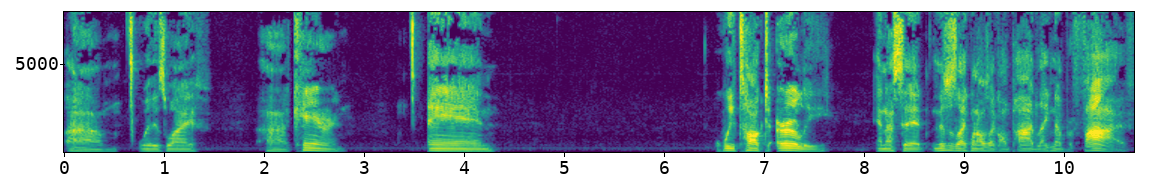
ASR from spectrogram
um, with his wife, uh, Karen, and we talked early and I said, this was like when I was like on pod like number five.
